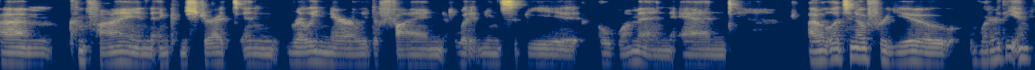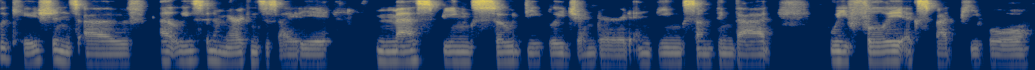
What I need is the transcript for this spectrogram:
um, confine and constrict and really narrowly define what it means to be a woman. And I would like to know for you, what are the implications of, at least in American society, mess being so deeply gendered and being something that we fully expect people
